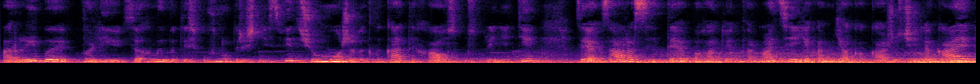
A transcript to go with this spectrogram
а риби воліють заглибитись у внутрішній світ, що може викликати хаос у сприйнятті. Це як зараз йде багато інформації, яка, м'яко кажучи, лякає,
